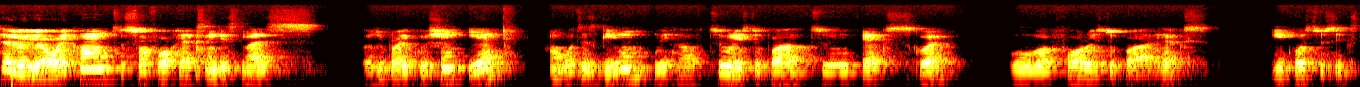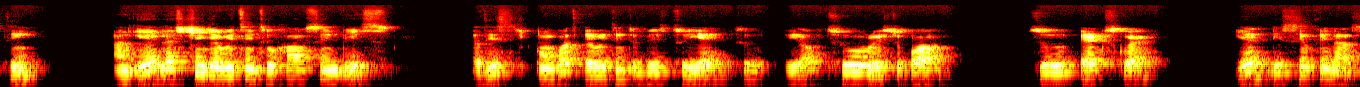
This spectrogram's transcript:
Hello, you are welcome to solve for x in this nice algebra equation here. From what is given, we have 2 raised to power 2x squared over 4 raised to power x equals to 16. And here, let's change everything to have same base. That is, convert everything to base 2 here. So we have 2 raised to power 2x squared. Here, this same thing as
